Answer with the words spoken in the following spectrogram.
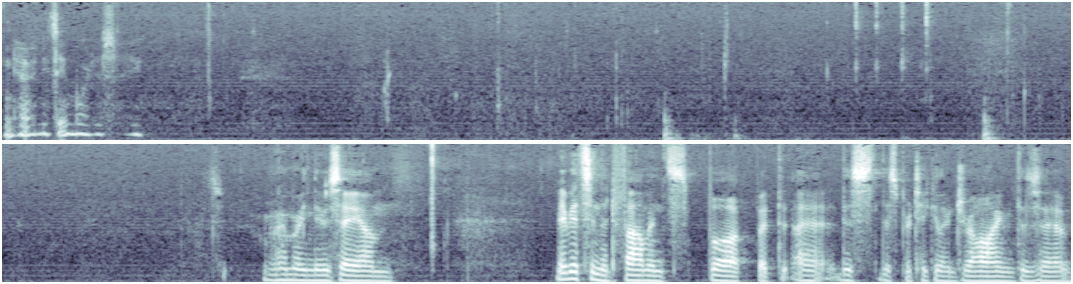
You have anything more to say? Remembering there's a um, maybe it's in the Defilements book, but uh, this this particular drawing, there's a,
